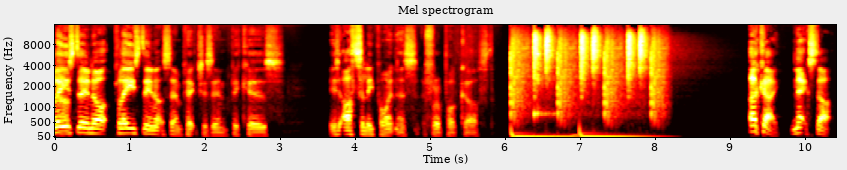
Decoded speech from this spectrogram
Please do not. Please do not send pictures in because it's utterly pointless for a podcast. Okay, next up.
